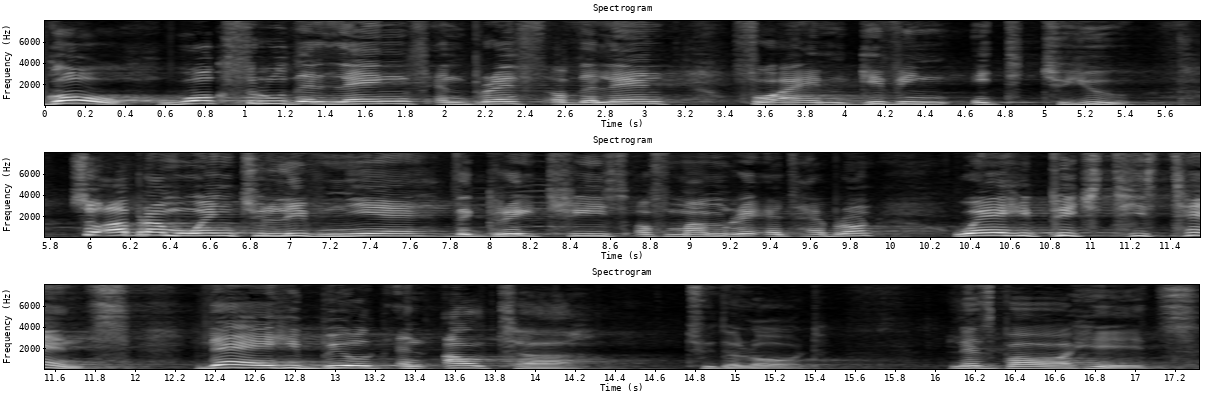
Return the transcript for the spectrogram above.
Go, walk through the length and breadth of the land, for I am giving it to you. So Abram went to live near the great trees of Mamre at Hebron, where he pitched his tents. There he built an altar to the Lord. Let's bow our heads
